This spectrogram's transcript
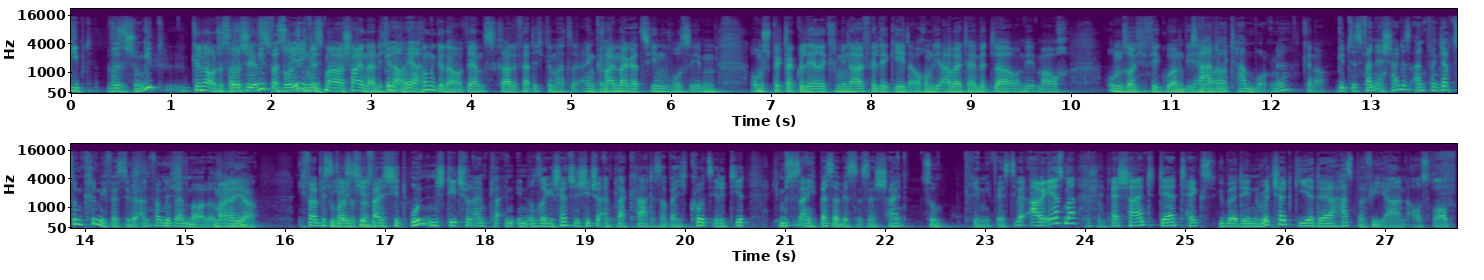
gibt, was es schon gibt. Genau, das sollte jetzt gibt, sollte nächstes Mal erscheinen, eigentlich Genau, ja. Wochen. Genau, wir haben es gerade fertig gemacht, ein Crime-Magazin, wo es eben um spektakuläre Kriminalfälle geht, auch um die Arbeit der Ermittler und eben auch um solche Figuren wie Tatort Hamburg, ne? Genau. Gibt es, wann erscheint es? Anfang, ich glaube zum Krimi-Festival, Anfang November oder so. meine ne? ja. Ich war ein bisschen irritiert, weil es steht unten steht schon ein Pla in, in unserer Geschäfte steht schon ein Plakat, deshalb war ich kurz irritiert. Ich müsste es eigentlich besser wissen, es erscheint zum Krimi-Festival. Aber erstmal erscheint der Text über den Richard Gere, der Hasper-Filialen ausraubt,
